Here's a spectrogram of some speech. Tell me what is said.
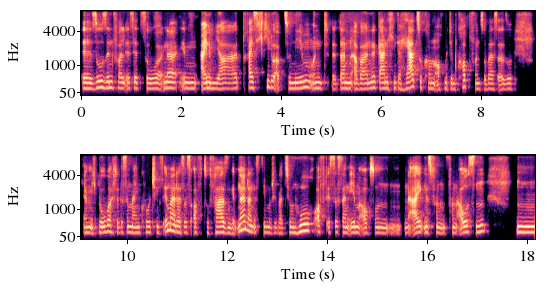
äh, so sinnvoll ist, jetzt so ne, in einem Jahr 30 Kilo abzunehmen und dann aber ne, gar nicht hinterherzukommen, auch mit dem Kopf und sowas. Also ähm, ich beobachte das in meinen Coachings immer, dass es oft so Phasen gibt. Ne? Dann ist die Motivation hoch, oft ist es dann eben auch so ein, ein Ereignis von, von außen mm,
